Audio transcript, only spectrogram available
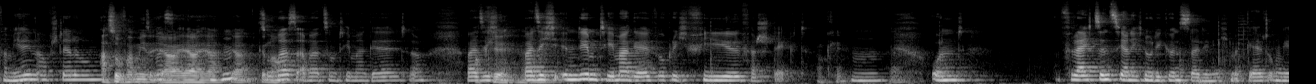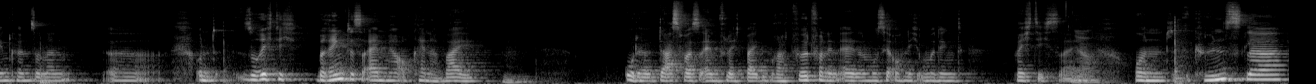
Familienaufstellung. Ach so, Familie, ja, ja, ja, mhm. ja, genau. Sowas, aber zum Thema Geld. Ja. Weil, okay, sich, ja. weil sich in dem Thema Geld wirklich viel versteckt. Okay. Mhm. Ja. Und vielleicht sind es ja nicht nur die Künstler, die nicht mit Geld umgehen können, sondern äh, und so richtig bringt es einem ja auch keiner bei. Mhm. Oder das, was einem vielleicht beigebracht wird von den Eltern, muss ja auch nicht unbedingt richtig sein. Und Künstler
